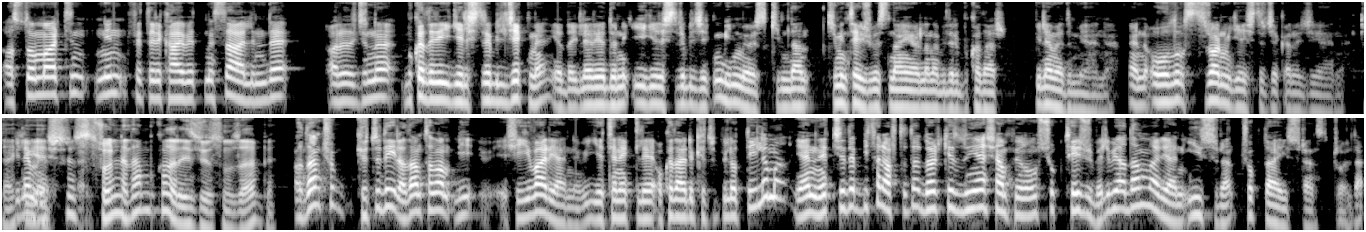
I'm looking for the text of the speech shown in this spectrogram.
Aston Martin'in Vettel'i kaybetmesi halinde aracını bu kadar iyi geliştirebilecek mi ya da ileriye dönük iyi geliştirebilecek mi bilmiyoruz. Kimden kimin tecrübesinden yararlanabilir bu kadar bilemedim yani. Yani oğlu Stroll mi geliştirecek aracı yani? Belki Bilemiyoruz. Stroll neden bu kadar izliyorsunuz abi? Adam çok kötü değil. Adam tamam bir şeyi var yani. Bir yetenekli, o kadar da kötü pilot değil ama yani neticede bir tarafta da dört kez dünya şampiyonu olmuş çok tecrübeli bir adam var yani. iyi süren, çok daha iyi süren Stroll'den.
